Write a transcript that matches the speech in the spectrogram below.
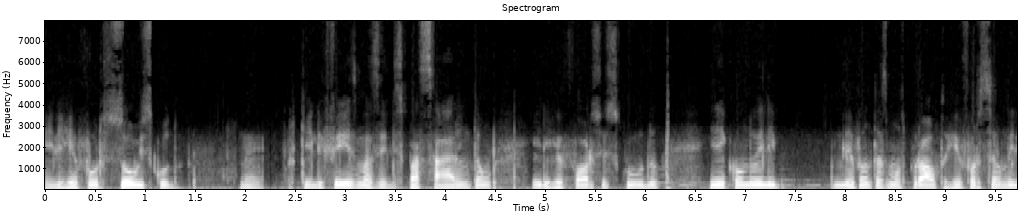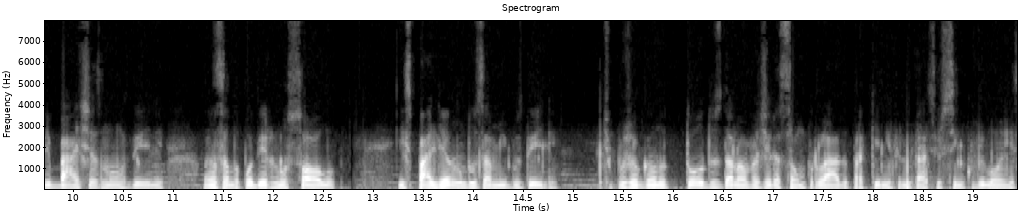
Ele reforçou o escudo, né? Porque ele fez, mas eles passaram, então ele reforça o escudo. E aí quando ele levanta as mãos pro alto, reforçando, ele baixa as mãos dele, lançando o poder no solo, espalhando os amigos dele, tipo jogando todos da nova geração pro lado para que ele enfrentasse os cinco vilões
